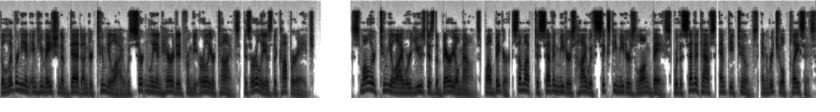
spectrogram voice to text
The Liburnian inhumation of dead under tumuli was certainly inherited from the earlier times, as early as the Copper Age. Smaller tumuli were used as the burial mounds, while bigger some up to 7 meters high with 60 meters long base were the cenotaphs empty tombs and ritual places.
